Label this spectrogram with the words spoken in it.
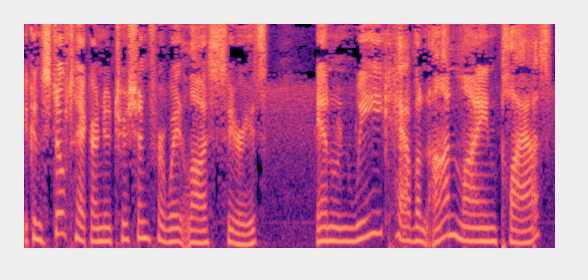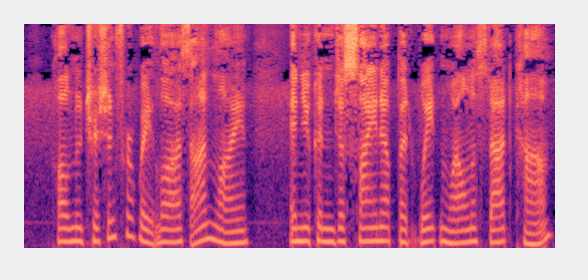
you can still take our Nutrition for Weight Loss series. And we have an online class called Nutrition for Weight Loss online, and you can just sign up at weightandwellness.com.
